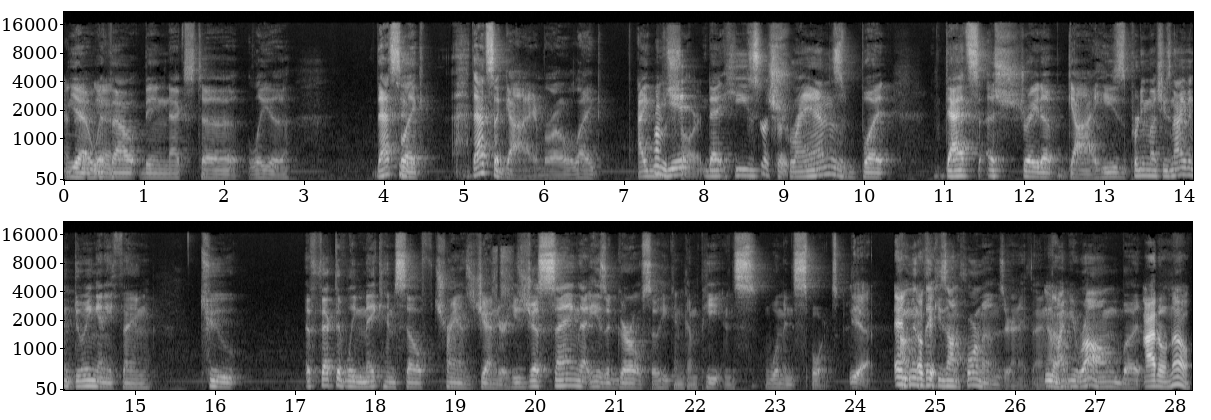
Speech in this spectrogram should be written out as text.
And yeah, then, without being next to Lia. That's Dude. like, that's a guy, bro. Like, I I'm get sorry. that he's That's trans, but that's a straight up guy. He's pretty much, he's not even doing anything to effectively make himself transgender. He's just saying that he's a girl so he can compete in s- women's sports. yeah. I And don't even okay, think he's on hormones or anything. No. I might be wrong, but I don't know.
